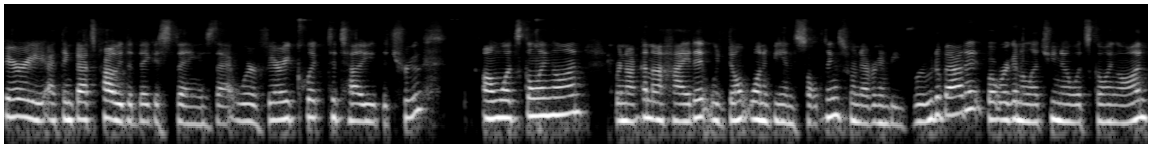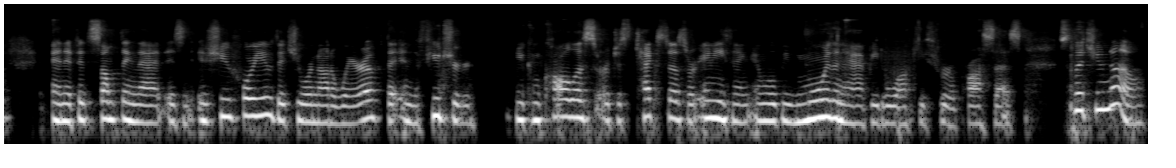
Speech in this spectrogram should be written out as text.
very, I think that's probably the biggest thing is that we're very quick to tell you the truth on what's going on. We're not going to hide it. We don't want to be insulting, so we're never going to be rude about it, but we're going to let you know what's going on. And if it's something that is an issue for you that you are not aware of, that in the future you can call us or just text us or anything, and we'll be more than happy to walk you through a process so that you know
